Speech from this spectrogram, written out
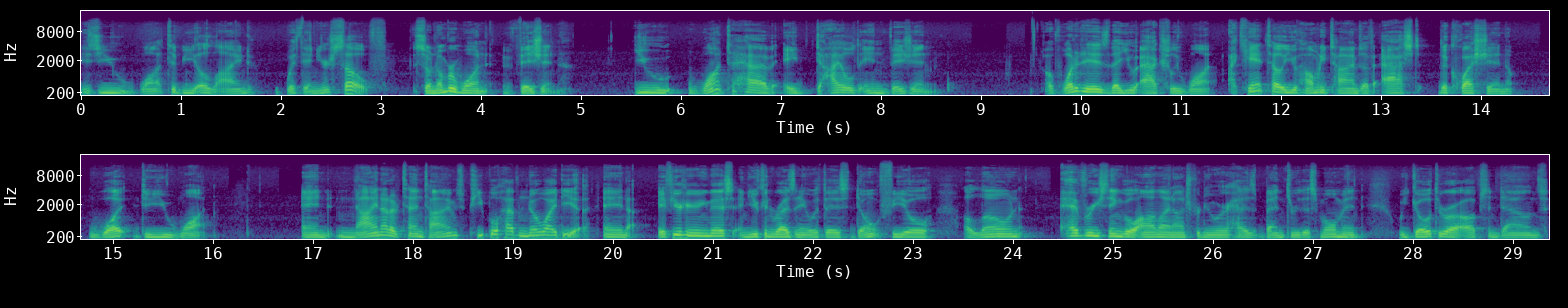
is you want to be aligned within yourself. So, number one, vision. You want to have a dialed in vision of what it is that you actually want. I can't tell you how many times I've asked the question, What do you want? And nine out of 10 times, people have no idea. And if you're hearing this and you can resonate with this, don't feel alone. Every single online entrepreneur has been through this moment. We go through our ups and downs,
